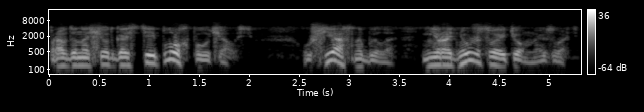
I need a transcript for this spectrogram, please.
Правда, насчет гостей плохо получалось. Уж ясно было, не родню же свою темную звать.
